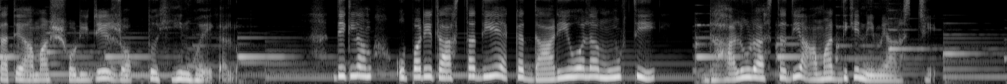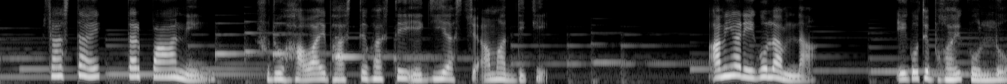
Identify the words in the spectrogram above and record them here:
তাতে আমার শরীরের রক্ত হিম হয়ে গেল। দেখলাম ওপারের রাস্তা দিয়ে একটা দাড়িওয়ালা মূর্তি ঢালু রাস্তা দিয়ে আমার দিকে নেমে আসছে। রাস্তায় তার পা নেই। শুধু হাওয়ায় ভাসতে ভাসতে এগিয়ে আসছে আমার দিকে। আমি আর এগোলাম না। এগোতে ভয় করল।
